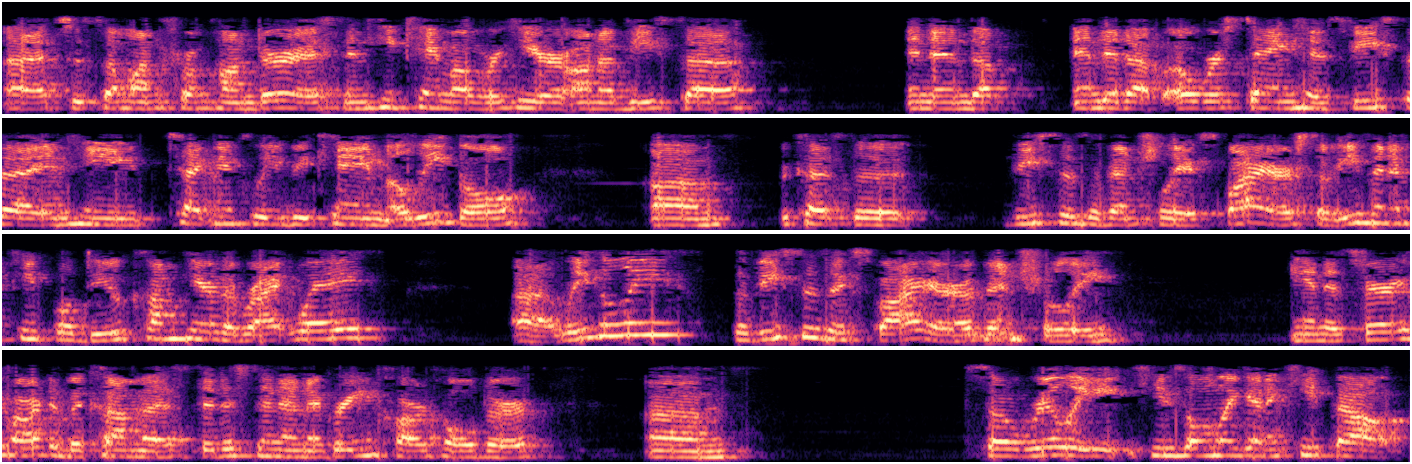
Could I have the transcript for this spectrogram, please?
uh, to someone from Honduras, and he came over here on a visa and ended up ended up overstaying his visa and he technically became illegal um, because the visas eventually expire. So even if people do come here the right way, uh, legally, the visas expire eventually. And it's very hard to become a citizen and a green card holder. Um, so really, he's only going to keep out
